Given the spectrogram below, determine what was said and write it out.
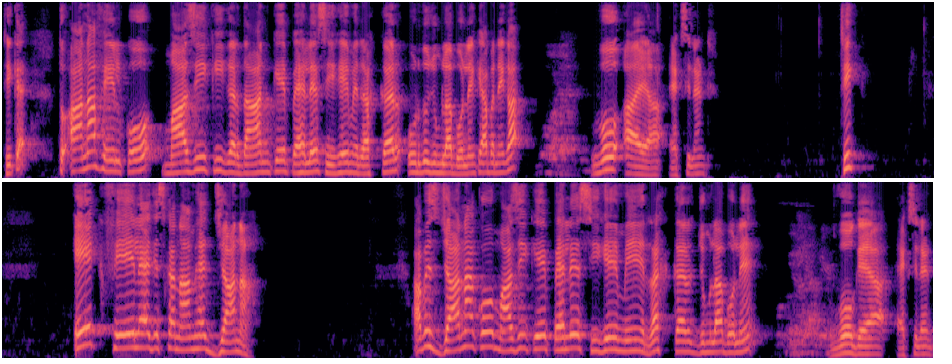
ٹھیک ہے۔ تو آنا فیل کو ماضی کی گردان کے پہلے سیگے میں رکھ کر اردو جملہ بولیں کیا بنے گا؟ وہ آیا۔ ایکسیلنٹ ٹھیک۔ ایک فیل ہے جس کا نام ہے جانا۔ اب اس جانا کو ماضی کے پہلے سیگے میں رکھ کر جملہ بولیں۔ وہ گیا۔ ایکسیلنٹ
